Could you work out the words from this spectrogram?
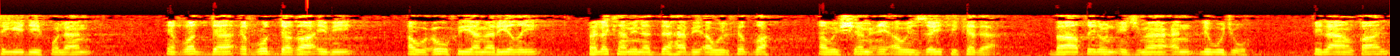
سيدي فلان إن رد, إن رد غائبي أو عوفي مريضي فلك من الذهب أو الفضة أو الشمع أو الزيت كذا. باطل إجماعا لوجوه. إلى أن قال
